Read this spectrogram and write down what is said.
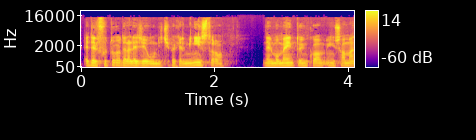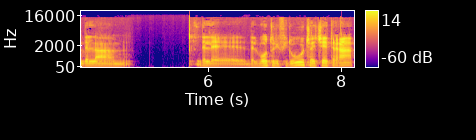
e del futuro della legge 11, perché il Ministro nel momento in co- insomma, della, delle, del voto di fiducia, eccetera,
